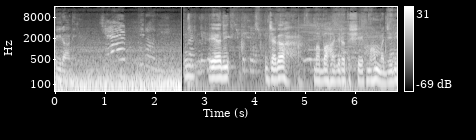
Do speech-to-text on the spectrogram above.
ਪੀਰਾਂ ਦੀ ਜੈ ਵੀਰਾਂ ਦੀ ਇਹ ਆ ਜੀ ਜਗ੍ਹਾ ਬਾਬਾ ਹਜਰਤ ਸ਼ੇਖ ਮੁਹੰਮਦ ਜੀ ਦੀ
